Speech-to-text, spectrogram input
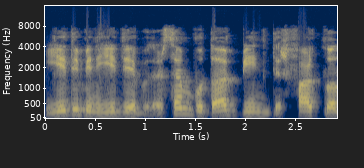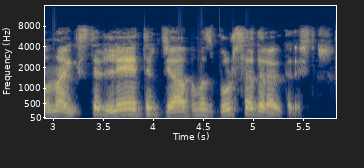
7000'i 7'ye bölersem bu da 1000'dir. Farklı olan hangisidir? L'dir. Cevabımız Bursa'dır arkadaşlar.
